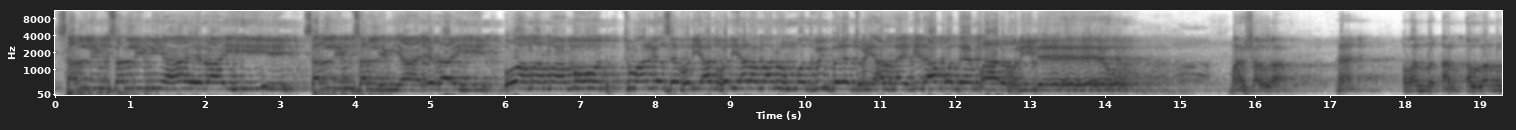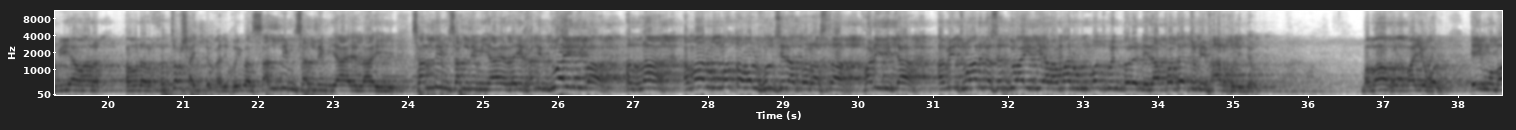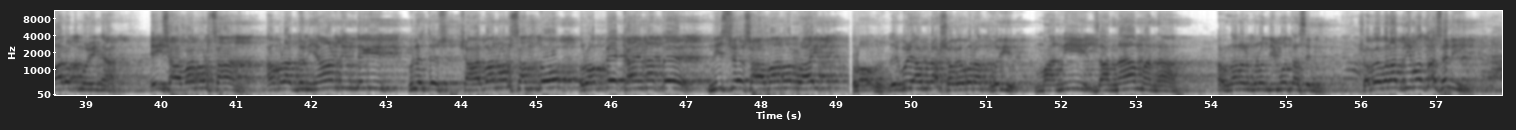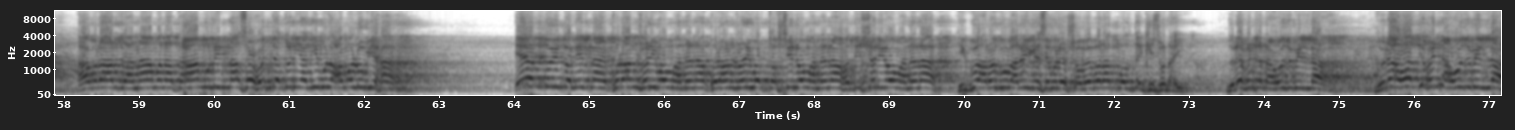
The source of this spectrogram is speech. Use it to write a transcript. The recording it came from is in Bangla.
সাল্লিম সাল্লিম ইয়া এলাহি, সাল্লিম সাল্লিম ইয়া এলাহি। ও আমার মাহবুদ তোমার কাছে ফরিয়াদ ফরিয়ার আমার উম্মত গুণ করে তুমি আল্লাহ নিরাপদে পার করি দেও। মাশাল্লাহ হ্যাঁ? আমার আর আল্লাহ নবী আমার, আমরা কত সাহায্যকারী কইবা সাল্লিম সাল্লিম ইয়া এলাহি, সাল্লিম সাল্লিম ইয়া এলাহি, খালি দুয়াই দিবা। আল্লাহ, আমার উম্মত হল ফুলসিরা তোর রাস্তা, ফাড়ি দিতা। আমি তোমার কাছে দুয়াই দিয়ার আমার উম্মত গুণ করে নিরাপদে তুমি ফার করি দেও। বাবা হল, ভাই হল, এই মোবারক মহিনা, এই শাহবানোর সান আমরা দুনিয়ার জিন্দগি বলেতে শাহবানোর সান্দ রব্বে কায়নাতে, নিশ্চয় শাহবানোর রাইত। যেগুলি আমরা সবে বরাত হই, মানি, জানা, মানা। আপনার কোনো দ্বিমত আসেনি? সবে বরাত দ্বিমত আসেনি? আমরা আর জানা মানা তামুলিন নাসে হজ্জাতুনি আজিবুল আমলু বিহা। এক দুই দলিল নাই, কোরআন শরীফও মানে না, কোরআন শরীফর তফসিরও মানে না, হদিস শরীফও মানে না। হিগু আরও গু বারোই গেছে বলে সবে বরাত বলতে কিছু নাই। দূরে হইন নাউজবিল্লা দূরে আওয়াজ হইন নাউজুবিল্লাহ।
